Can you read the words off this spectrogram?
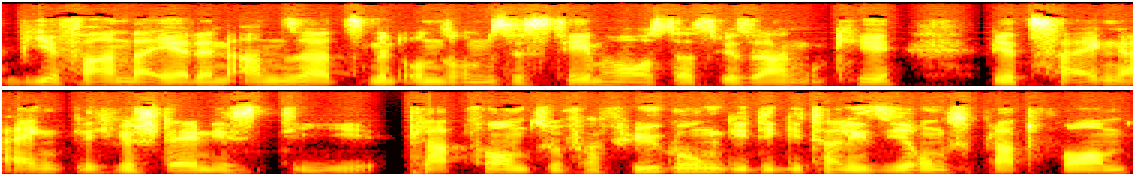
wir fahren da eher den Ansatz mit unserem Systemhaus, dass wir sagen, okay, wir zeigen eigentlich, wir stellen die, die Plattform zur Verfügung, die Digitalisierungsplattform,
